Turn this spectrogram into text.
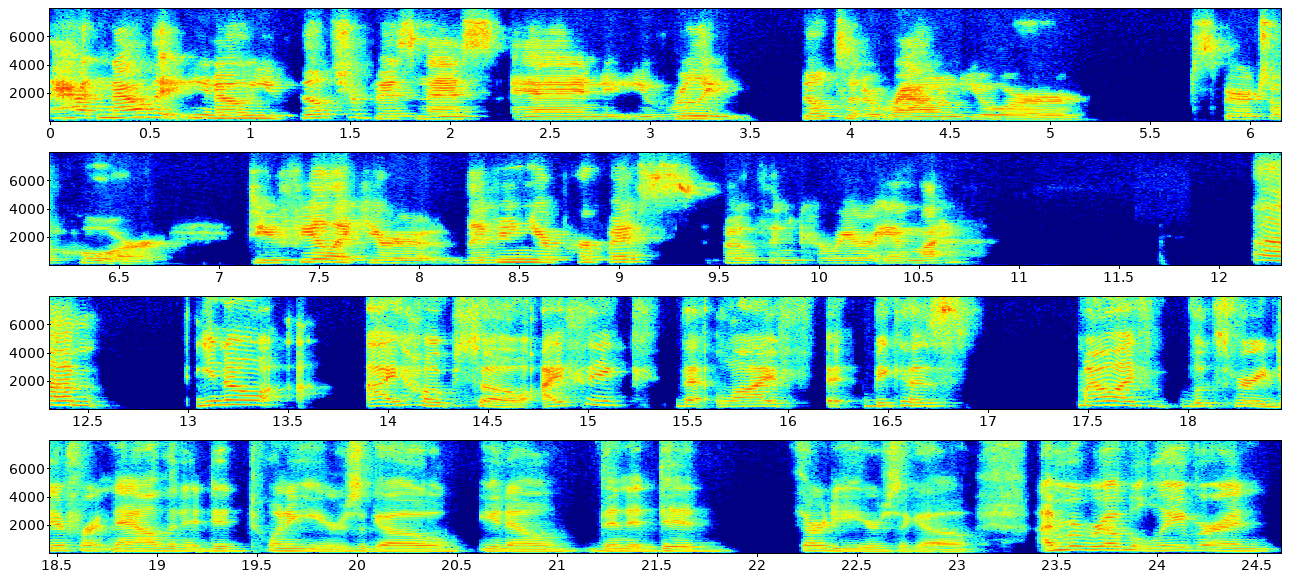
ha- now that you know you've built your business and you've really built it around your spiritual core, do you feel like you're living your purpose both in career and life? Um, you know, I hope so. I think that life, eh, because my life looks very different now than it did 20 years ago, you know, than it did 30 years ago. I'm a real believer in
